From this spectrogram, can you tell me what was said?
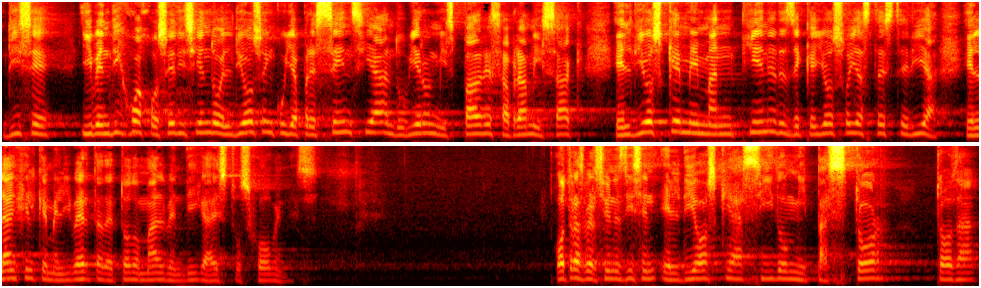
dice, y bendijo a José diciendo, el Dios en cuya presencia anduvieron mis padres Abraham y Isaac, el Dios que me mantiene desde que yo soy hasta este día, el ángel que me liberta de todo mal, bendiga a estos jóvenes. Otras versiones dicen, el Dios que ha sido mi pastor toda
